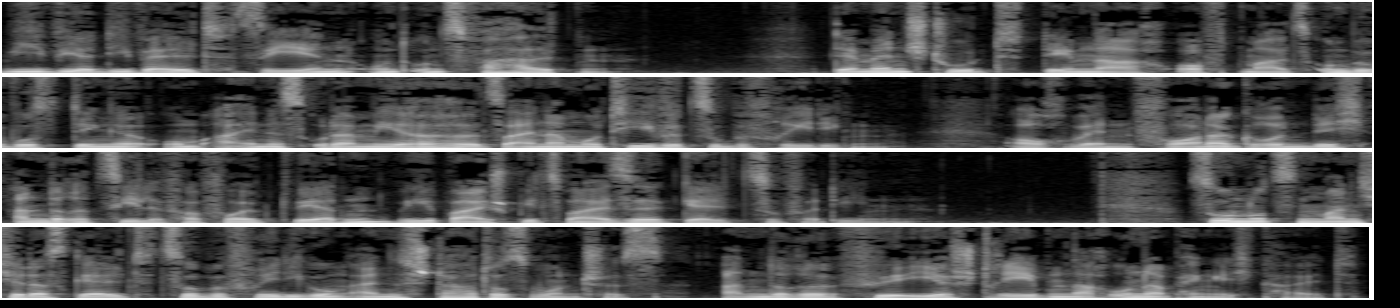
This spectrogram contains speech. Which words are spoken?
wie wir die Welt sehen und uns verhalten. Der Mensch tut demnach oftmals unbewusst Dinge, um eines oder mehrere seiner Motive zu befriedigen, auch wenn vordergründig andere Ziele verfolgt werden, wie beispielsweise Geld zu verdienen. So nutzen manche das Geld zur Befriedigung eines Statuswunsches, andere für ihr Streben nach Unabhängigkeit.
